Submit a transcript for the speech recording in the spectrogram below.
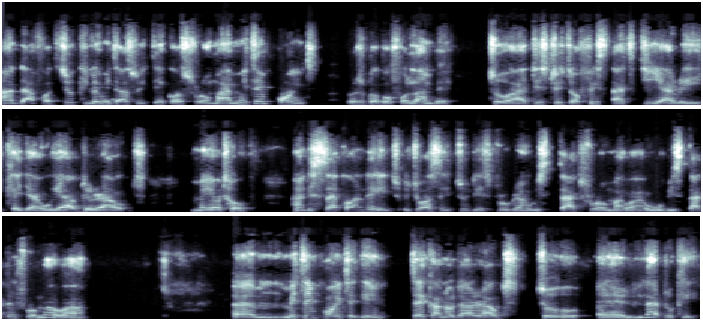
And that 42 kilometers will take us from our meeting point, Rosukwabo for Lambe, to our district office at GRA Ikeja. We have the route, Mayor Top. And the second day, it, it was a two days program. We start from our, we'll be starting from our um, meeting point again, take another route to uh, Ladoke,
